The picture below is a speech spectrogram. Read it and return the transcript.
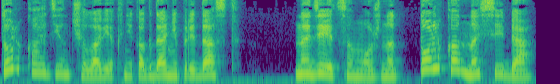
Только один человек никогда не предаст. Надеяться можно только на себя.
